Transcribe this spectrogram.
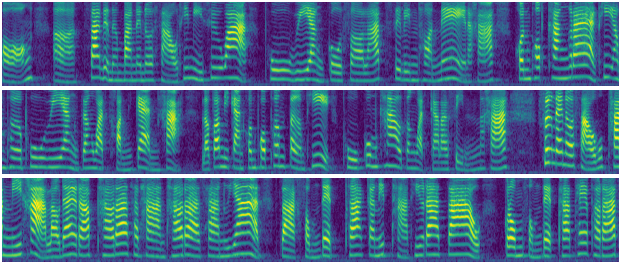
ของซากเดึกดำบรรพ์ไดโนเสาร์ที่มีชื่อว่าภูเวียงโกซอรัสซิรินทอนเน่นะคะค้นพบครั้งแรกที่อำเภอภูเวียง จังหวัดขอนแก่นค่ะ แล้วก็มีการค้นพบเพิ่มเติมที่ภูกุ้มข้าวจังหวัดกาฬสินนะคะ ซึ่งไดโนเสาร์พันธุ์นี้ค่ะ เราได้รับพระราชทานพระราชานุญาต จากสมเด็จพระกนิษฐาธิราชเจ้า กรมสมเด็จพระเทพรัตน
